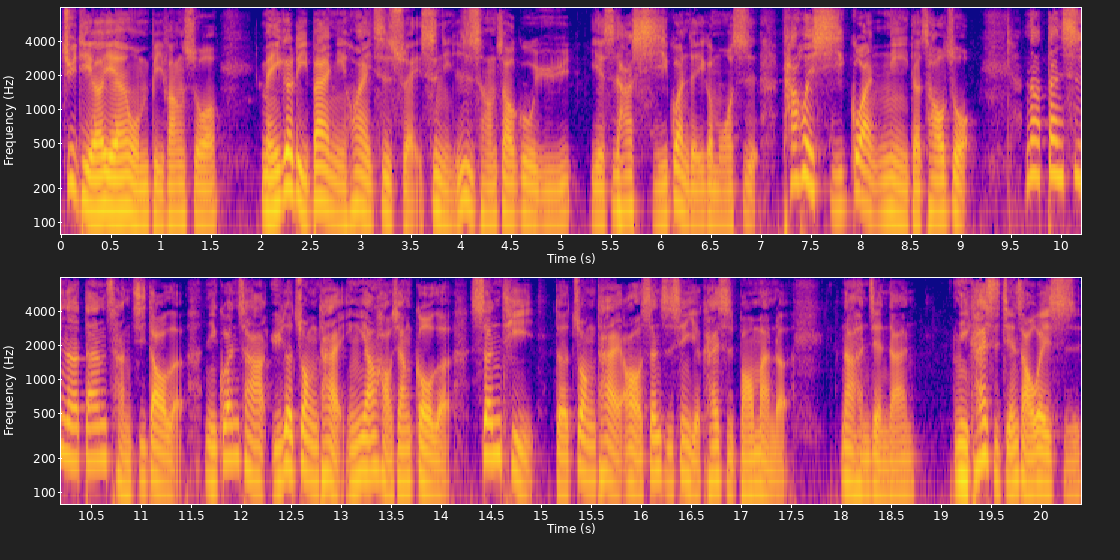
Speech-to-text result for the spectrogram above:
具体而言，我们比方说，每一个礼拜你换一次水，是你日常照顾鱼，也是它习惯的一个模式，它会习惯你的操作。那但是呢，当产季到了，你观察鱼的状态，营养好像够了，身体的状态哦，生殖腺也开始饱满了，那很简单。你开始减少喂食，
